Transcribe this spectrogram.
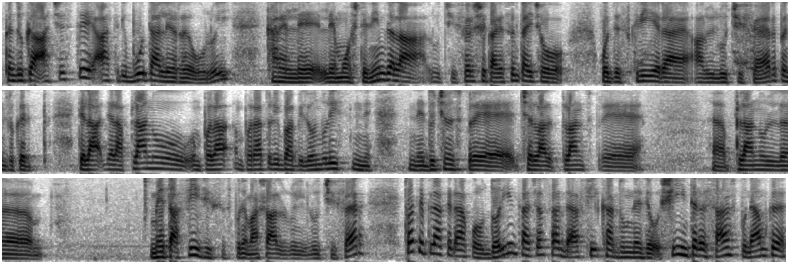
Pentru că aceste atribute ale răului, care le, le moștenim de la Lucifer și care sunt aici o, o descriere a lui Lucifer, pentru că de la, de la planul împăra, împăratului Babilonului ne, ne ducem spre celălalt plan, spre uh, planul uh, metafizic, să spunem așa, al lui Lucifer, toate pleacă de acolo. Dorința aceasta de a fi ca Dumnezeu. Și interesant, spuneam că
